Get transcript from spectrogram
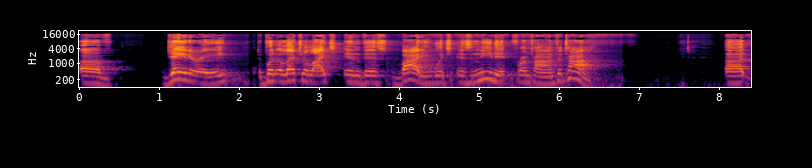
of Gatorade to put electrolytes in this body, which is needed from time to time. Uh,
